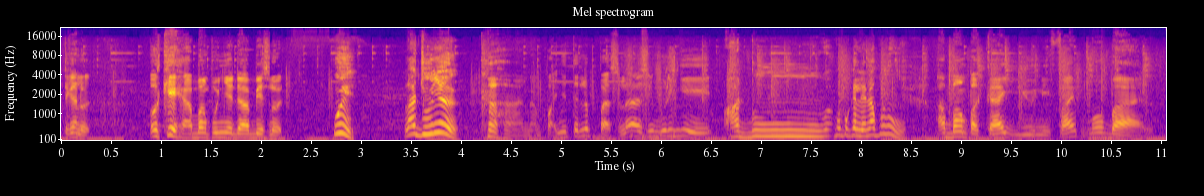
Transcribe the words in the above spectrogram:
tekan load. Okey, abang punya dah habis load. Wih, lajunya. Haha, Nampaknya terlepas lah RM1,000. Aduh, apa pakai lain apa tu? Abang pakai Unify Mobile.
